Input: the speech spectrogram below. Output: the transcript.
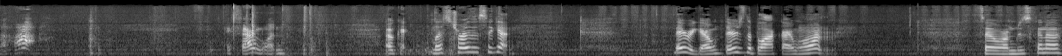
Aha! I found one. Okay, let's try this again. There we go. There's the black I want. So I'm just gonna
